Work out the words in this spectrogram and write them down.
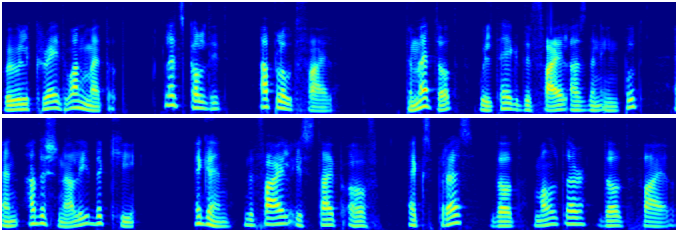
we will create one method. Let's call it upload file. The method will take the file as an input and additionally the key. Again, the file is type of express.multer.file,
